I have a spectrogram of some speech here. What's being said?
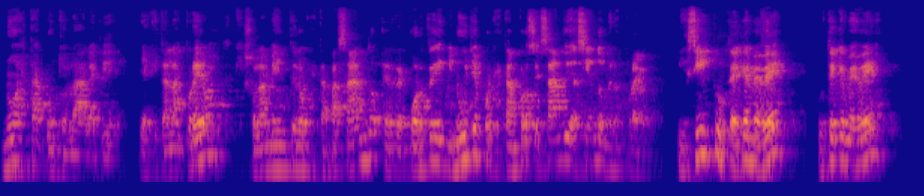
no está controlada la epidemia. Y aquí están las pruebas, solamente lo que está pasando, el reporte disminuye porque están procesando y haciendo menos pruebas. Insisto, usted que me ve, usted que me ve,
